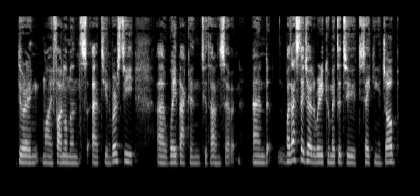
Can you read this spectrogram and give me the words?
during my final months at university, uh, way back in 2007. And by that stage, I'd already committed to, to taking a job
